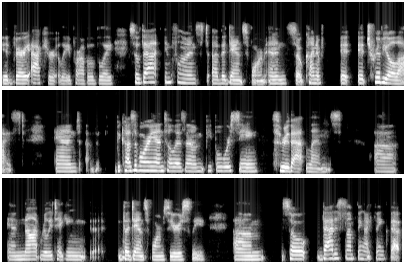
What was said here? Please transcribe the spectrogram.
it very accurately, probably. So that influenced uh, the dance form, and so kind of it it trivialized, and uh, because of Orientalism, people were seeing through that lens, uh, and not really taking uh, the dance form seriously. Um, so that is something I think that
